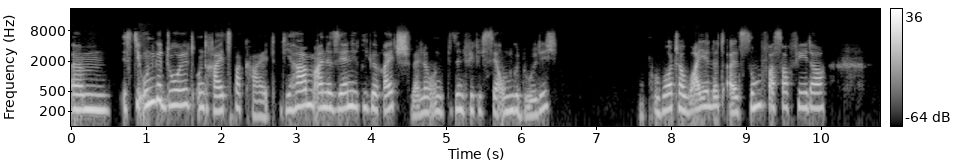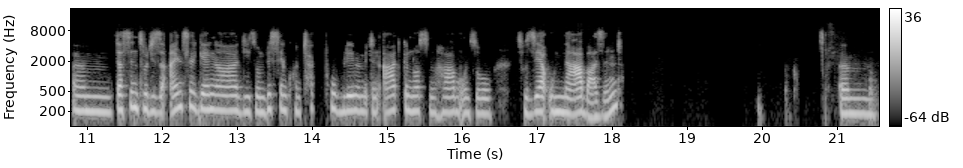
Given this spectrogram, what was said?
ähm, ist die Ungeduld und Reizbarkeit. Die haben eine sehr niedrige Reizschwelle und sind wirklich sehr ungeduldig. Water Violet als Sumpfwasserfeder. Ähm, das sind so diese Einzelgänger, die so ein bisschen Kontaktprobleme mit den Artgenossen haben und so, so sehr unnahbar sind. Ähm,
